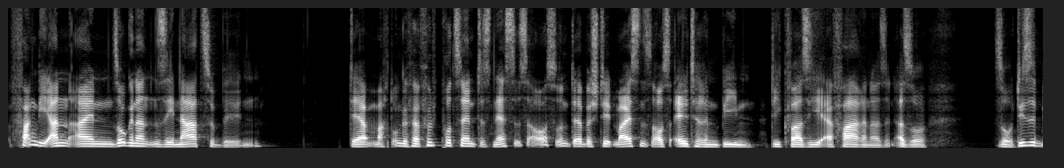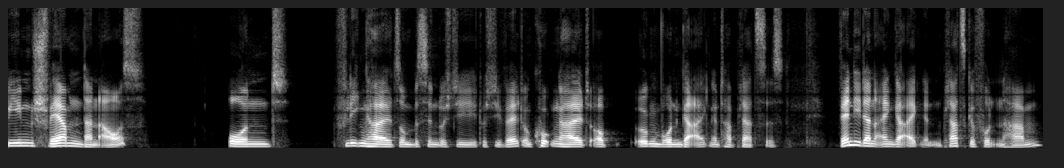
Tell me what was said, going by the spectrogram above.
fangen die an, einen sogenannten Senat zu bilden. Der macht ungefähr 5% des Nestes aus und der besteht meistens aus älteren Bienen, die quasi erfahrener sind. Also, so, diese Bienen schwärmen dann aus und fliegen halt so ein bisschen durch die, durch die Welt und gucken halt, ob irgendwo ein geeigneter Platz ist. Wenn die dann einen geeigneten Platz gefunden haben,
